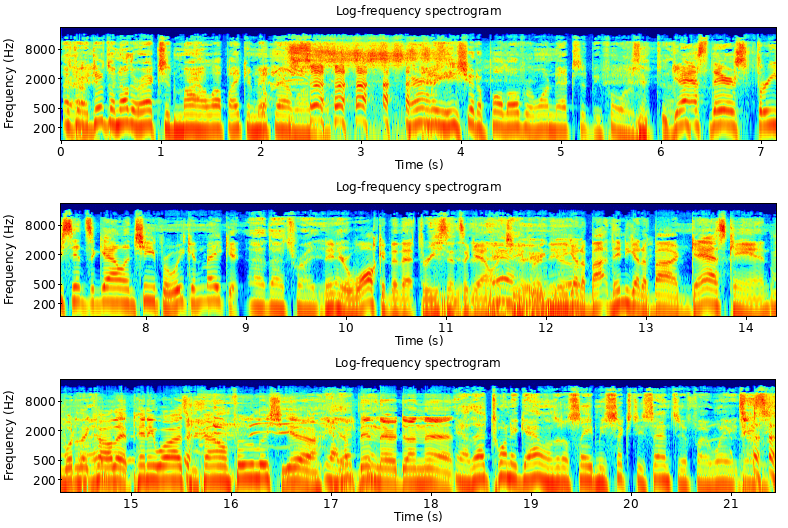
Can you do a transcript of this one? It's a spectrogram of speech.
That's right. There's another exit mile up. I can make that one. Apparently, he should have pulled over one exit before. But, uh, Gas there's three cents a gallon cheaper. We can make it. uh, that's right. Then you're walking to that three cents a gallon Yeah. cheaper. And you then you gotta buy then you gotta buy a gas can. what do they call that? Penny wise and pound foolish? Yeah. Yeah, yeah that- been there, done that. Yeah, that 20 gallons, it'll save me 60 cents if I wait. Yeah, so.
